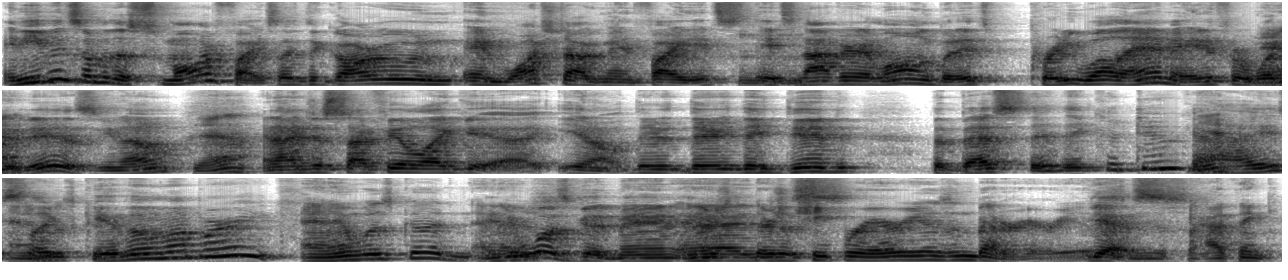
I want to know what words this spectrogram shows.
and even some of the smaller fights, like the Garu and, and Watchdog Man fight. It's it's not very long, but it's pretty well animated for what Mm-hmm. Yeah. it is. You know. Yeah. And I just I feel like uh, you know they they they did the best that they could do, guys. and was like give them a break. and it was good. And, And it was good, man. And there's, there's just- cheaper areas and better areas. Yes. And just, I think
